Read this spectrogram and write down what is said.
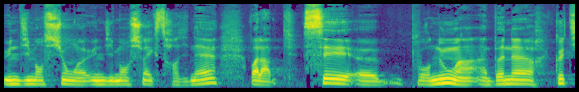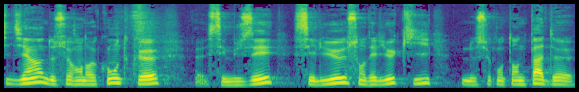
une dimension, une dimension extraordinaire. Voilà, c'est pour nous un, bonheur quotidien de se rendre compte que ces musées, ces lieux sont des lieux qui ne se contentent pas de euh,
